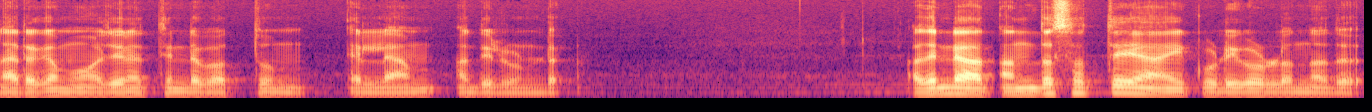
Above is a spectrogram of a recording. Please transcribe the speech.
നരകമോചനത്തിന്റെ പത്തും എല്ലാം അതിലുണ്ട്. അതിന്റെ അന്തസത്തയായി കുടികൊള്ളുന്നത്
